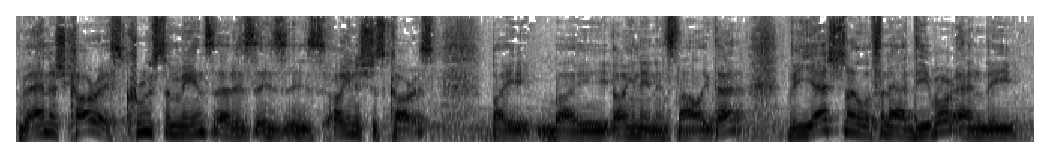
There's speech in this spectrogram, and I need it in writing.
Ve'enish Kares. Krusim means that his, his, his Einish is Kares. By, by Einin, it's not like that. V'yeshna Lefnei Adibor, and the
